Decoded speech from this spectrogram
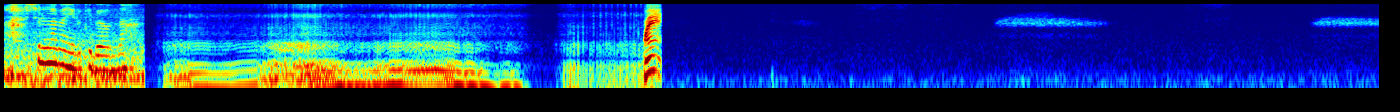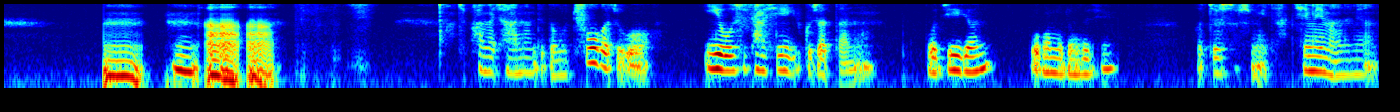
아, 신라면 이렇게 매웠나? 아, 아. 어젯밤에 자는데 너무 추워가지고 이 옷을 다시 입고 잤다는 뭐지 이건? 뭐가 묻은 거지? 어쩔 수 없습니다. 짐이 많으면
